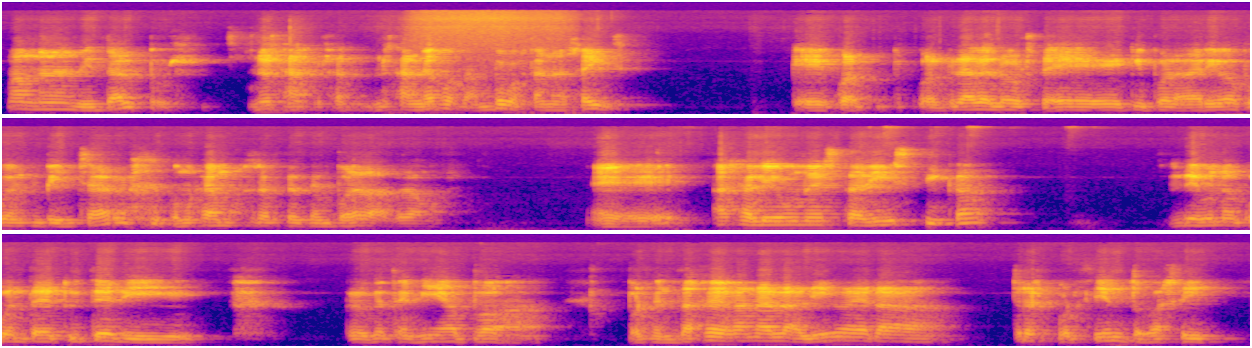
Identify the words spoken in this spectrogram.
van ganando y tal, pues no están, o sea, no están lejos tampoco, están a 6. Que cualquiera de los equipos de arriba pueden pinchar, como sabemos esta temporada, pero vamos. Eh, ha salido una estadística de una cuenta de Twitter y creo que tenía para porcentaje de ganar la liga era 3% o así.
